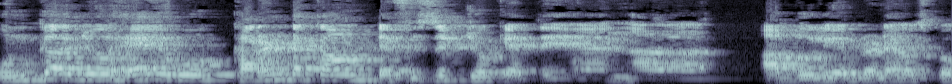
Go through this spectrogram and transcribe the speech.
उनका जो है वो करंट अकाउंट डेफिसिट जो कहते हैं अ, आप बोलिए प्रणय उसको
